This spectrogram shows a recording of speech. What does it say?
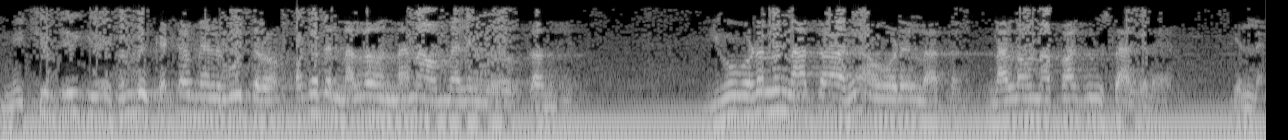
நிச்சயம் தூக்கி வீசும்போது கெட்ட மேல ஊத்துறோம். பக்கத்துல நல்லவன் தானே அவன் மேலே உட்காந்து இவன் உடலும் நாத்தாது அவன் உடல் நாத்தான் நல்லவன் நான் பார்க்கறது சாக்கடை. இல்லை.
